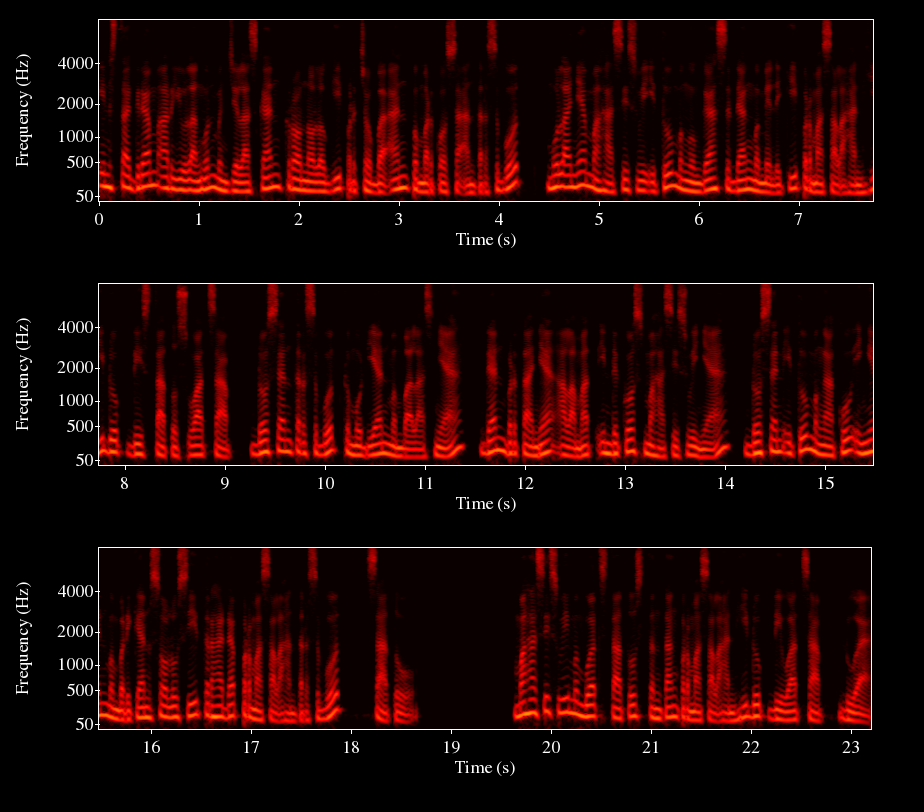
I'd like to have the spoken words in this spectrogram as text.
Instagram Aryu Langun menjelaskan kronologi percobaan pemerkosaan tersebut, mulanya mahasiswi itu mengunggah sedang memiliki permasalahan hidup di status WhatsApp. Dosen tersebut kemudian membalasnya, dan bertanya alamat indekos mahasiswinya. Dosen itu mengaku ingin memberikan solusi terhadap permasalahan tersebut. 1. Mahasiswi membuat status tentang permasalahan hidup di WhatsApp. 2.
